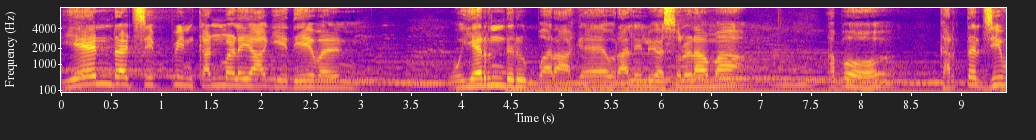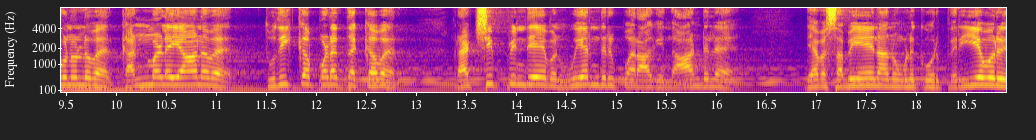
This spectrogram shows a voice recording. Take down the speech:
என் ரட்சிப்பின் கண்மலையாகிய தேவன் உயர்ந்திருப்பாராக. ஒரு அலையிலுயா சொல்லலாமா? அப்போ கர்த்தர் ஜீவனுள்ளவர் கண்மலையானவர் துதிக்கப்படத்தக்கவர் ரட்சிப்பின் தேவன் உயர்ந்திருப்பாராக இந்த ஆண்டில். தேவ சபையே நான் உங்களுக்கு ஒரு பெரிய ஒரு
